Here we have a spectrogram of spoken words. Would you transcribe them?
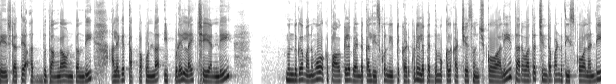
టేస్ట్ అయితే అద్భుతంగా ఉంటుంది. అలాగే తప్పకుండా ఇప్పుడే లైక్ చేయండి. ముందుగా మనము ఒక పావు కిలో బెండకాయలు తీసుకొని నీట్గా కడుక్కుని ఇలా పెద్ద ముక్కలు కట్ చేసి ఉంచుకోవాలి. తర్వాత చింతపండు తీసుకోవాలండి.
